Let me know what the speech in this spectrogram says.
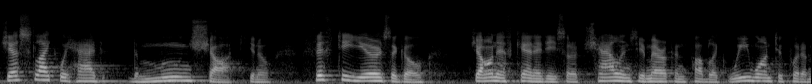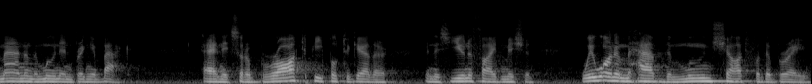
just like we had the moon shot, you know, 50 years ago, John F. Kennedy sort of challenged the American public, we want to put a man on the moon and bring him back. And it sort of brought people together in this unified mission. We want to have the moon shot for the brain.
